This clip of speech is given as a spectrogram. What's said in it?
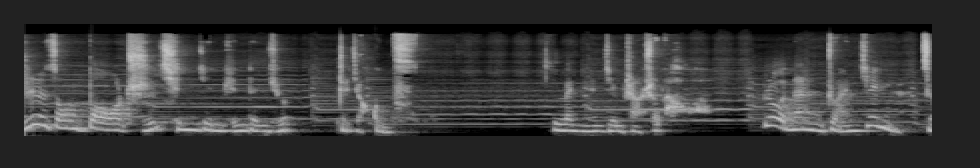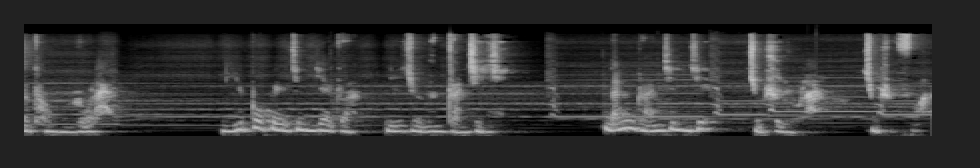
始终保持清净平等觉，这叫功夫。《楞严经》上说的好啊。若能转境，则通如来。你不被境界转，你就能转境界。能转境界，就是如来，就是佛了。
